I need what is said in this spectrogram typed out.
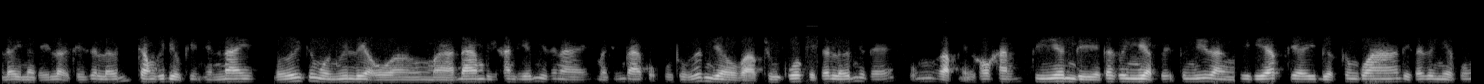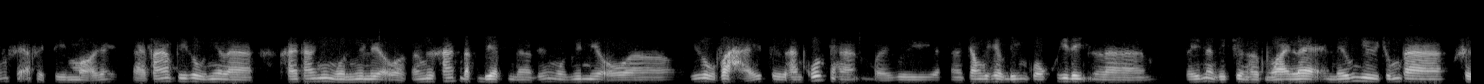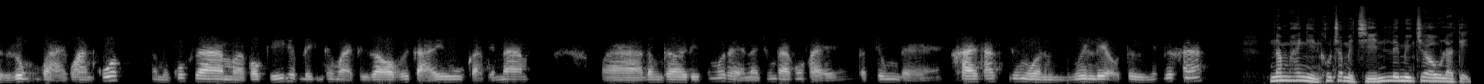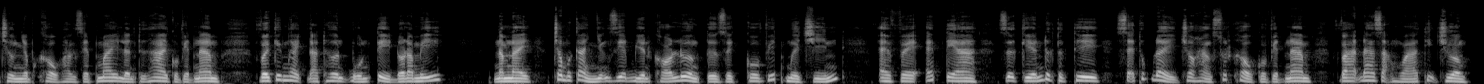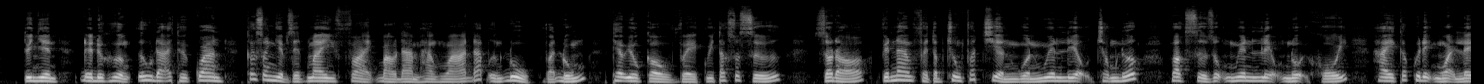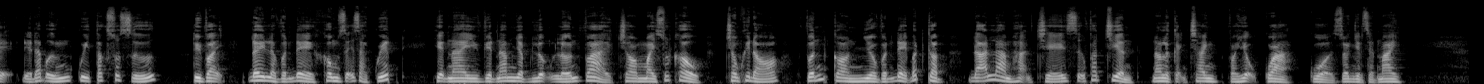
Đây là cái lợi thế rất lớn. Trong cái điều kiện hiện nay với cái nguồn nguyên liệu ờ, mà đang bị khan hiếm như thế này mà chúng ta cũng phụ thuộc rất nhiều vào Trung Quốc thì rất lớn như thế cũng gặp những khó khăn. Tuy nhiên thì các doanh nghiệp ấy, tôi nghĩ rằng EVFTA được thông qua thì các doanh nghiệp cũng sẽ phải tìm mọi giải pháp. Ví dụ như là khai thác những nguồn nguyên liệu ở các nước khác đặc biệt là cái nguồn nguyên liệu ờ, ví dụ vải từ Hàn Quốc chẳng hạn. Bởi vì ờ, trong cái hiệp định có quy định là đấy là cái trường hợp ngoại lệ nếu như chúng ta sử dụng vải của Hàn Quốc là một quốc gia mà có ký hiệp định thương mại tự do với cả EU cả Việt Nam và đồng thời thì cũng có thể là chúng ta cũng phải tập trung để khai thác cái nguồn nguyên liệu từ những nước khác Năm 2019, Liên minh châu Âu là thị trường nhập khẩu hàng dệt may lần thứ hai của Việt Nam với kim ngạch đạt hơn 4 tỷ đô la Mỹ. Năm nay, trong bối cảnh những diễn biến khó lường từ dịch COVID-19, EVFTA dự kiến được thực thi sẽ thúc đẩy cho hàng xuất khẩu của Việt Nam và đa dạng hóa thị trường. Tuy nhiên, để được hưởng ưu đãi thuế quan, các doanh nghiệp dệt may phải bảo đảm hàng hóa đáp ứng đủ và đúng theo yêu cầu về quy tắc xuất xứ. Do đó, Việt Nam phải tập trung phát triển nguồn nguyên liệu trong nước hoặc sử dụng nguyên liệu nội khối hay các quy định ngoại lệ để đáp ứng quy tắc xuất xứ. Tuy vậy, đây là vấn đề không dễ giải quyết. Hiện nay, Việt Nam nhập lượng lớn vải cho may xuất khẩu, trong khi đó vẫn còn nhiều vấn đề bất cập đã làm hạn chế sự phát triển, năng lực cạnh tranh và hiệu quả của doanh nghiệp dệt may.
